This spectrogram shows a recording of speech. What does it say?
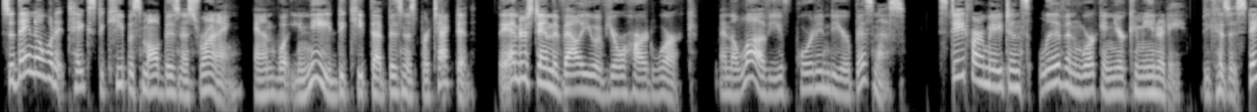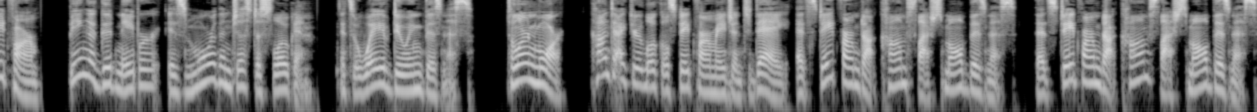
So they know what it takes to keep a small business running and what you need to keep that business protected. They understand the value of your hard work and the love you've poured into your business. State Farm agents live and work in your community because at State Farm, being a good neighbor is more than just a slogan, it's a way of doing business. To learn more, contact your local State Farm agent today at statefarm.com slash small business. That's statefarm.com slash small business.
